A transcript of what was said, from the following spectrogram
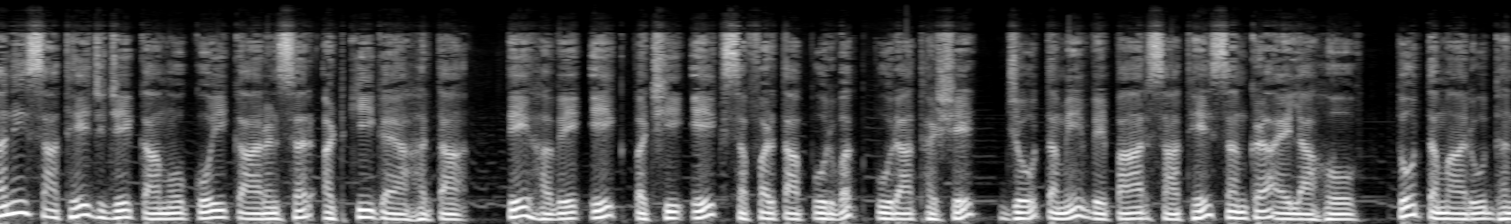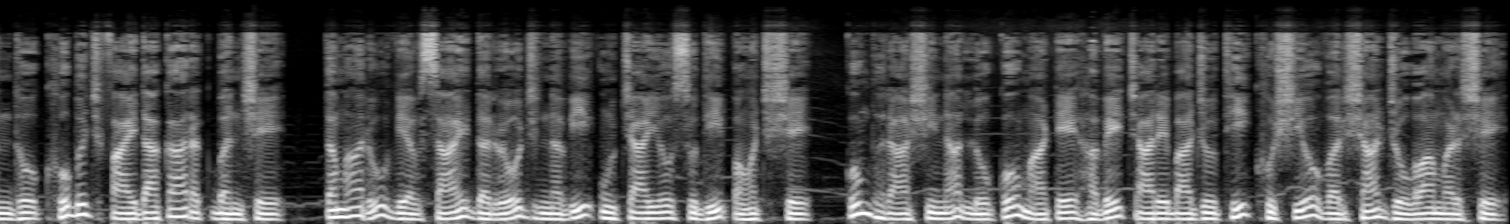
અને સાથે જ જે કામો કોઈ કારણસર અટકી ગયા હતા, તે હવે એક પછી એક સફળતાપૂર્વક પૂરા થશે, જો તમે વેપાર સાથે સંકળાયેલા હોવ. તો તમારો ધંધો ખૂબ જ ફાયદાકારક બનશે. તમારો વ્યવસાય દરરોજ નવી ઊંચાઈઓ સુધી પહોંચશે. કુંભ રાશિના લોકો માટે હવે ચારે બાજુથી ખુશીઓ વર્ષા જોવા મળશે.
